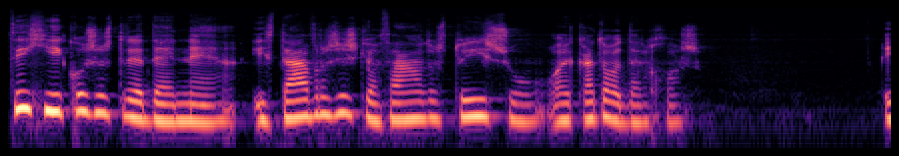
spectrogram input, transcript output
Στίχη 20-39 Η Σταύρωσης και ο θάνατος του Ιησού, ο εκατόνταρχος. 20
